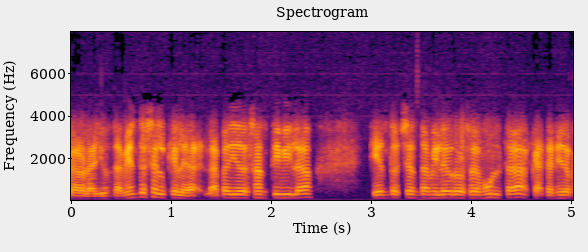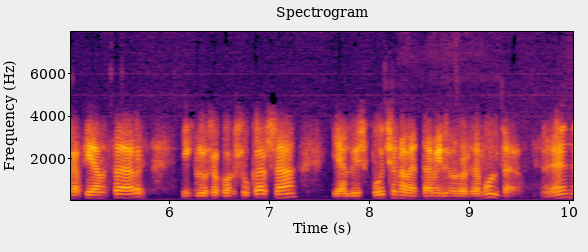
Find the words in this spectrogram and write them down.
Pero el ayuntamiento es el que le, ha pedido a Santi Vila 180.000 euros de multa que ha tenido que afianzar incluso con su casa y a Luis Pucho 90.000 euros de multa ¿eh?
